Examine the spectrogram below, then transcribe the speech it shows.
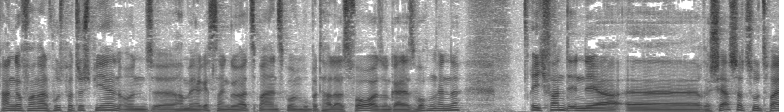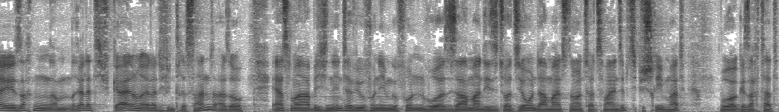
angefangen hat, Fußball zu spielen und äh, haben wir ja gestern gehört, 2-1 gewonnen Wuppertaler SV, also ein geiles Wochenende. Ich fand in der äh, Recherche dazu zwei Sachen ähm, relativ geil und relativ interessant. Also erstmal habe ich ein Interview von ihm gefunden, wo er, sag mal, die Situation damals 1972 beschrieben hat, wo er gesagt hat,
